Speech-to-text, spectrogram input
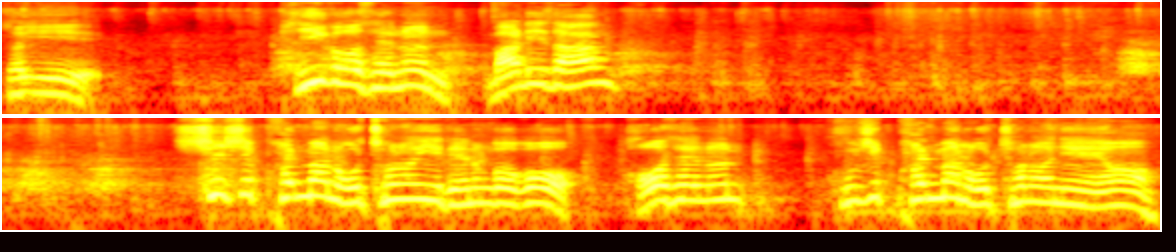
저기 비거세는 마리당 78만 5천 원이 되는 거고 거세는 98만 5천 원이에요.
